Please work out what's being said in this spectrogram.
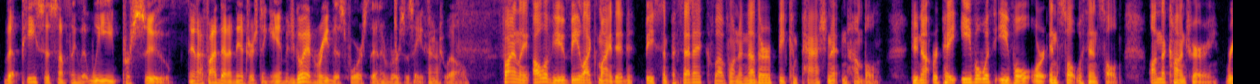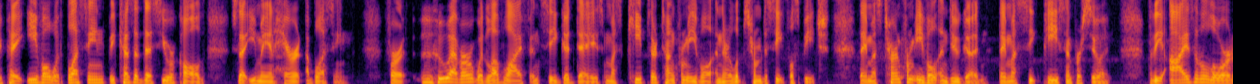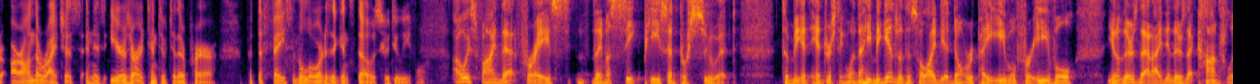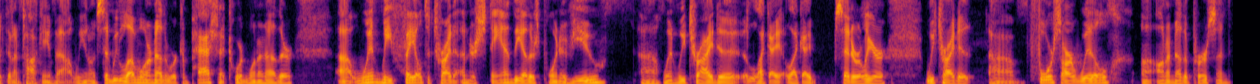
that peace is something that we pursue, and I find that an interesting image. Go ahead and read this for us then in verses eight yeah. through twelve. Finally, all of you be like minded, be sympathetic, love one another, be compassionate and humble. Do not repay evil with evil or insult with insult. On the contrary, repay evil with blessing. Because of this, you are called, so that you may inherit a blessing. For whoever would love life and see good days must keep their tongue from evil and their lips from deceitful speech. They must turn from evil and do good. They must seek peace and pursue it. For the eyes of the Lord are on the righteous, and his ears are attentive to their prayer but the face of the Lord is against those who do evil. I always find that phrase, they must seek peace and pursue it, to be an interesting one. Now, he begins with this whole idea don't repay evil for evil. You know, there's that idea, there's that conflict that I'm talking about. We, you know, instead, we love one another, we're compassionate toward one another. Uh, when we fail to try to understand the other's point of view, uh, when we try to, like I like I said earlier, we try to uh, force our will uh, on another person,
